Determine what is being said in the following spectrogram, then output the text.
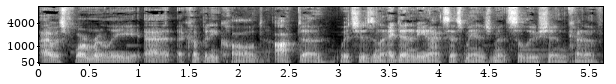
I was formerly at a company called Okta, which is an identity and access management solution, kind of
